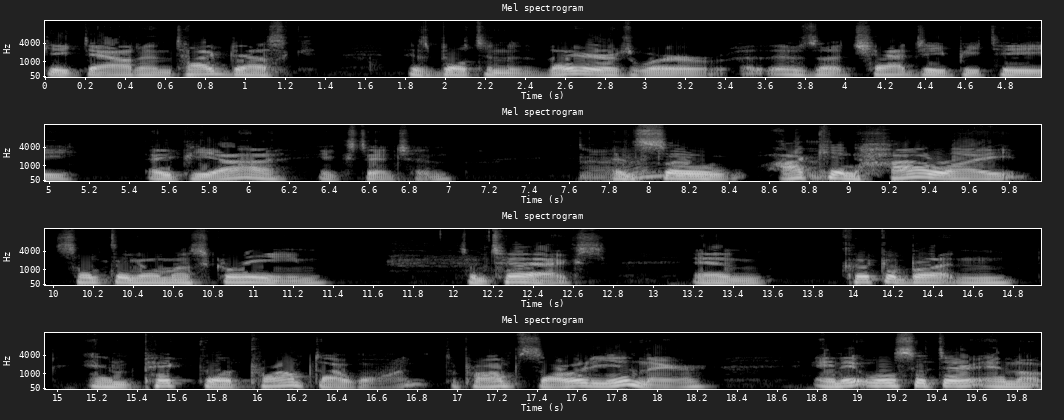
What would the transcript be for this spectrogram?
geeked out, and Typedesk is built into theirs, where there's a Chat GPT API extension, And so I can highlight something on my screen, some text, and click a button and pick the prompt I want. The prompt is already in there, and it will sit there and uh,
